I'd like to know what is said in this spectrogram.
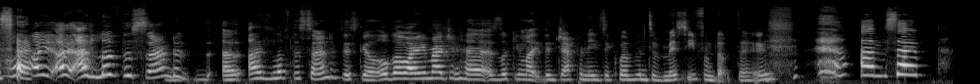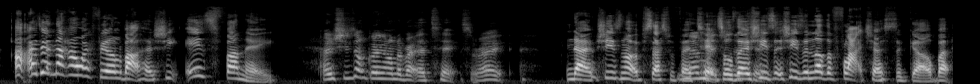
so, I, I, I love the sound of uh, I love the sound of this girl. Although I imagine her as looking like the Japanese equivalent of Missy from Doctor Who. um, so I, I don't know how I feel about her. She is funny. And she's not going on about her tits, right? No, she's not obsessed with her No tits. Although tits. she's she's another flat-chested girl. But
